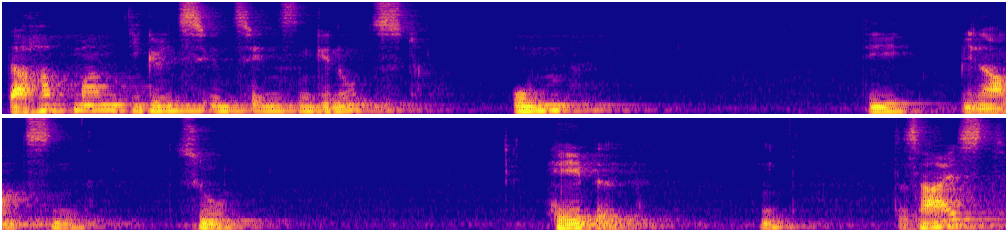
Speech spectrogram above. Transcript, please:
da hat man die günstigen Zinsen genutzt, um die Bilanzen zu hebeln. Das heißt,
